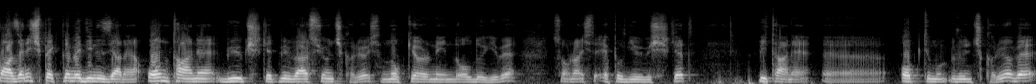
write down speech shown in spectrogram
Bazen hiç beklemediğiniz yani 10 tane büyük şirket bir versiyon çıkarıyor. İşte Nokia örneğinde olduğu gibi. Sonra işte Apple gibi bir şirket bir tane e, optimum ürün çıkarıyor ve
